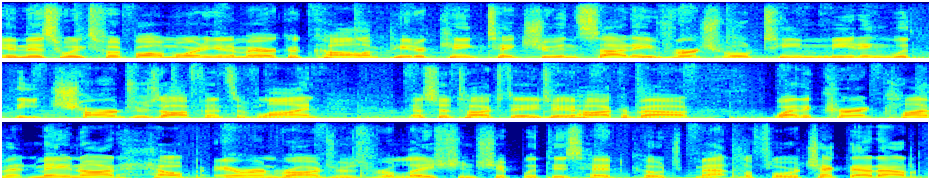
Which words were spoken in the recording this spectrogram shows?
In this week's Football Morning in America column, Peter King takes you inside a virtual team meeting with the Chargers offensive line. He also talks to AJ Hawk about why the current climate may not help Aaron Rodgers' relationship with his head coach, Matt LaFleur. Check that out at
